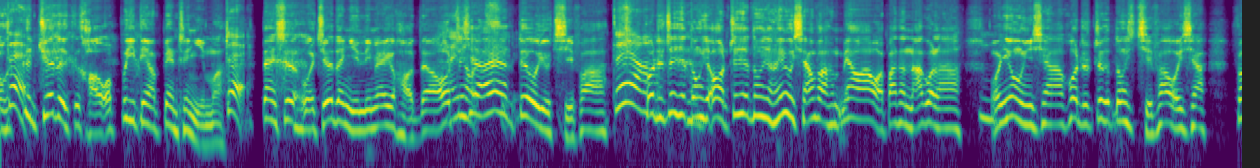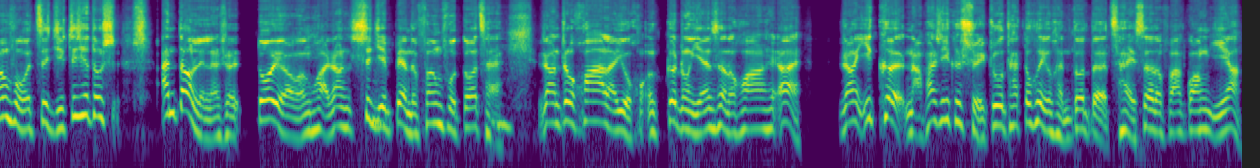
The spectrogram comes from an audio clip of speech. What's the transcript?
我更觉得好，我不一定要变成你嘛。对但是我觉得你里面有好的，哦，这些哎对我有启发。对啊或者这些东西哦，这些东西很有想法，很妙啊，我把它拿过来啊，嗯我用一下，或者这个东西启发我一下，丰富我自己，这些都是按道理来说，多元文化让世界变得丰富多彩，嗯让这个花呢有各种颜色的花，哎。让一颗哪怕是一颗水珠，它都会有很多的彩色的发光一样，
